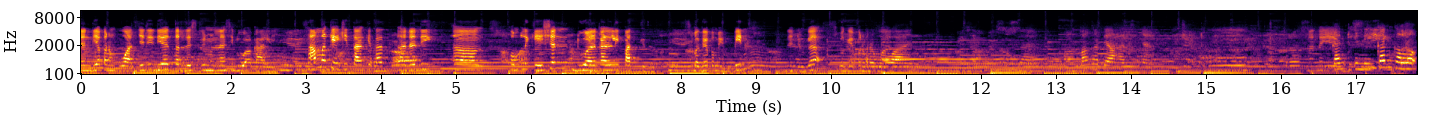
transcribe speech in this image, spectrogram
dan dia perempuan. Jadi dia terdiskriminasi dua kali. Sama kayak kita, kita ada di eh, complication dua kali lipat gitu. Sebagai pemimpin dan juga sebagai perempuan. perempuan banget ya harusnya Hmm, terus Mana ya kan ini kan kalau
